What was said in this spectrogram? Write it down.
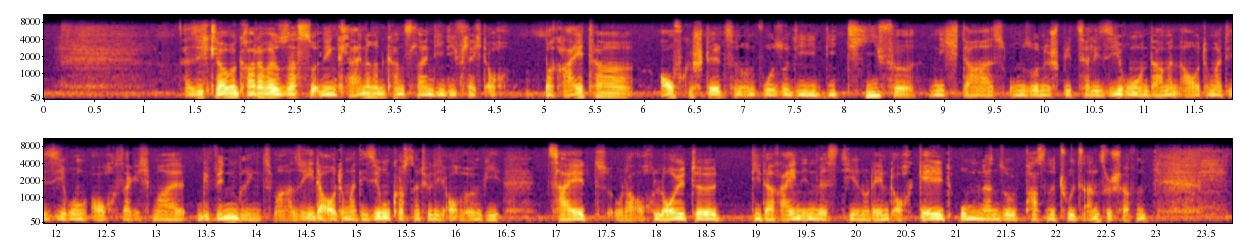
also ich glaube, gerade weil du sagst, so in den kleineren Kanzleien, die, die vielleicht auch breiter aufgestellt sind und wo so die, die Tiefe nicht da ist, um so eine Spezialisierung und damit eine Automatisierung auch, sage ich mal, gewinnbringend zu machen. Also jede Automatisierung kostet natürlich auch irgendwie Zeit oder auch Leute, die da rein investieren oder eben auch Geld, um dann so passende Tools anzuschaffen.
